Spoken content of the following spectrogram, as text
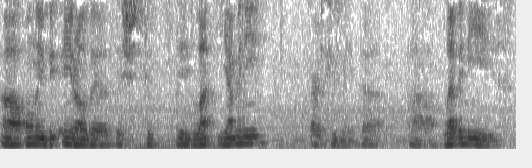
Uh, only be, you know the the, the, the Yemeni, or excuse me, the uh, Lebanese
